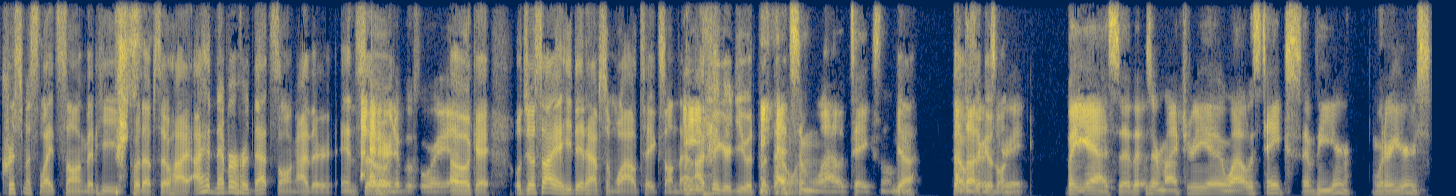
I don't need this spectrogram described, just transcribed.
Christmas light song that he put up so high. I had never heard that song either. And so I heard it before, yeah. Oh, okay. Well, Josiah, he did have some wild takes on that. He, I figured you would put he that had one. some wild takes on Yeah. That I was a good was one. Great. But yeah, so those are my three uh, wildest takes of the year. What are yours?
